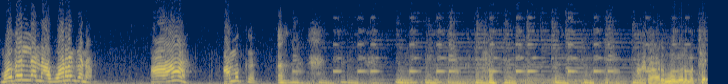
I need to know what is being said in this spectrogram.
முதல்ல நான் உறங்கணும் ஆ அமுக்கு கர்ம கர்மத்தை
